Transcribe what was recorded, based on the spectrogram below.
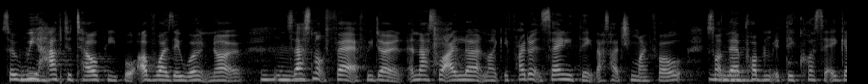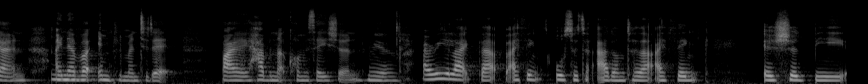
So we mm. have to tell people, otherwise they won't know. So mm-hmm. that's not fair if we don't. And that's what I learned. Like if I don't say anything, that's actually my fault. It's not their problem if they cross it again. I mm-hmm. never implemented it by having that conversation. yeah I really like that. But I think also to add on to that, I think it should be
